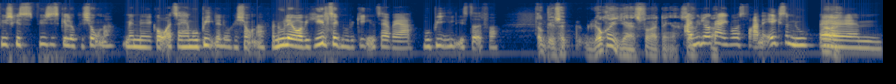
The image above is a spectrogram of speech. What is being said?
fysisk, fysiske lokationer, men øh, går over til at have mobile lokationer. For nu laver vi hele teknologien til at være mobil i stedet for. Okay, så lukker I jeres forretninger? Nej, vi lukker ja. ikke vores forretninger. Ikke som nu. Øhm,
